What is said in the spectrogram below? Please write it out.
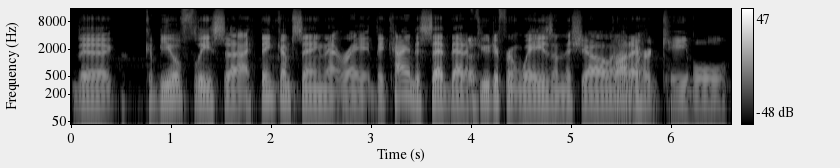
the Kabyle Flyssa. I think I'm saying that right. They kind of said that a few different ways on the show. I thought I looked- heard cable.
